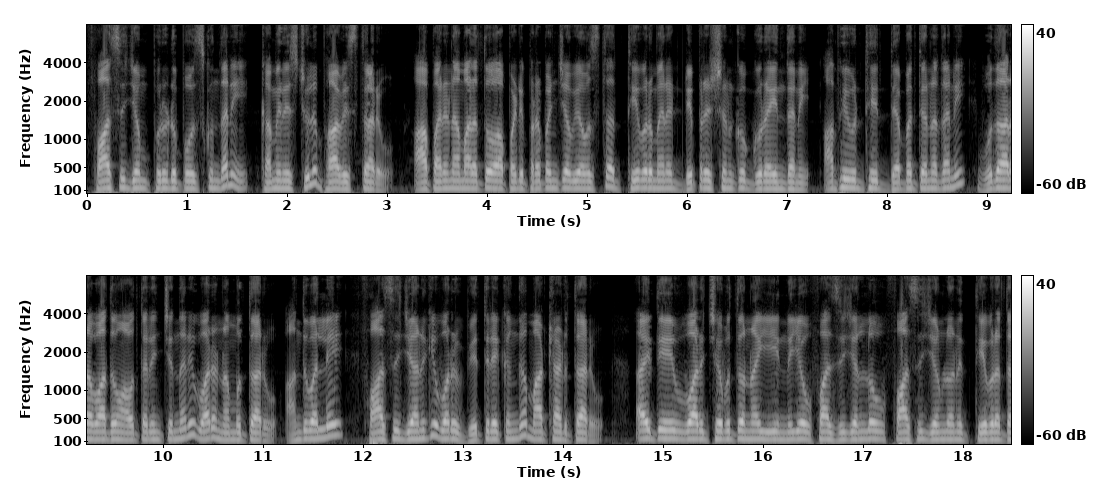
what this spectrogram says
ఫాసిజం పురుడు పోసుకుందని కమ్యూనిస్టులు భావిస్తారు. ఆ పరిణామాలతో అప్పటి ప్రపంచ వ్యవస్థ తీవ్రమైన డిప్రెషన్కు గురైందని అభివృద్ధి దెబ్బతిన్నదని ఉదారవాదం అవతరించిందని వారు నమ్ముతారు. అందువల్లే ఫాసిజానికి వారు వ్యతిరేకంగా మాట్లాడుతారు. అయితే వారు చెబుతున్న ఈ నియో ఫాసిజంలో ఫాసిజంలోని తీవ్రత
